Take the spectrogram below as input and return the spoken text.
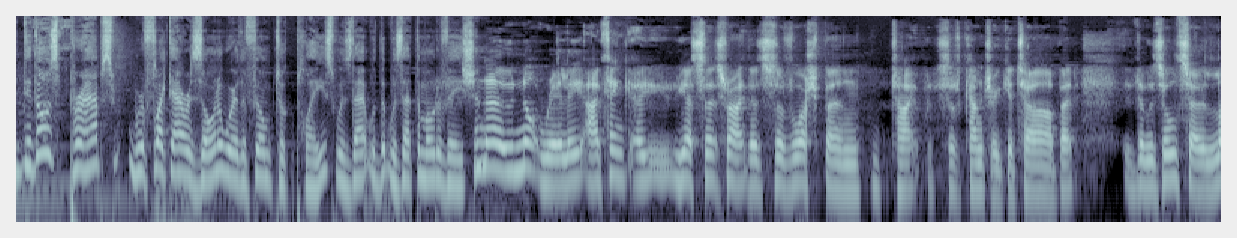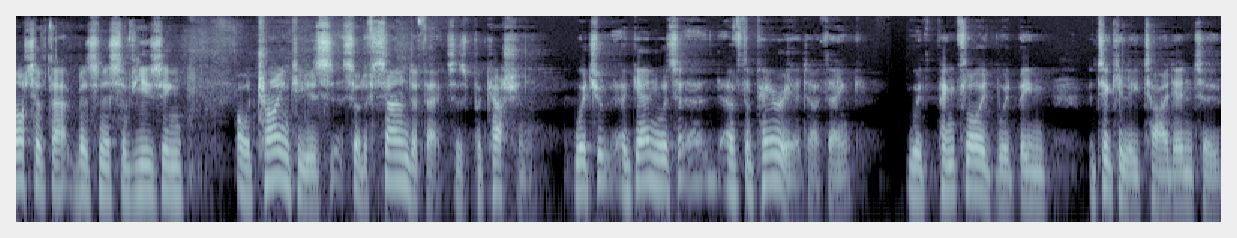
Did those perhaps reflect Arizona, where the film took place? Was that was that the motivation? No, not really. I think uh, yes, that's right. There's sort of Washburn type sort of country guitar, but there was also a lot of that business of using or trying to use sort of sound effects as percussion, which again was uh, of the period. I think with Pink Floyd, we'd been particularly tied into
